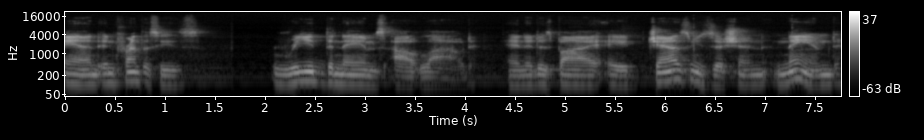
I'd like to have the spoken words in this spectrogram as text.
and in parentheses, read the names out loud. And it is by a jazz musician named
